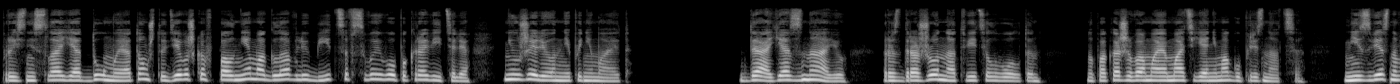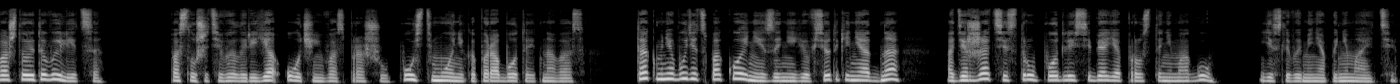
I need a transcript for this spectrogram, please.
Произнесла я, думая о том, что девушка вполне могла влюбиться в своего покровителя. Неужели он не понимает? «Да, я знаю», — раздраженно ответил Уолтон. Но пока жива моя мать, я не могу признаться. Неизвестно, во что это выльется. Послушайте, Вэллори, я очень вас прошу, пусть Моника поработает на вас. Так мне будет спокойнее за нее, все таки не одна, а держать сестру подле себя я просто не могу, если вы меня понимаете.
